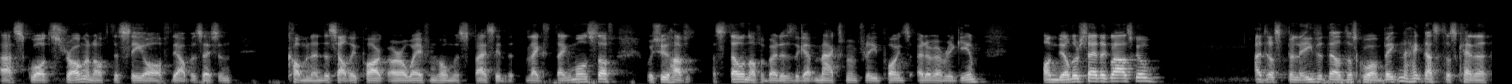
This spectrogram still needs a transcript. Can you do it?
a, squad strong enough to see off the opposition coming into Celtic Park or away from home, especially the likes of Dingwall and stuff. We should have still enough about us to get maximum three points out of every game. On the other side of Glasgow, I just believe that they'll just go unbeaten. I think that's just kind of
